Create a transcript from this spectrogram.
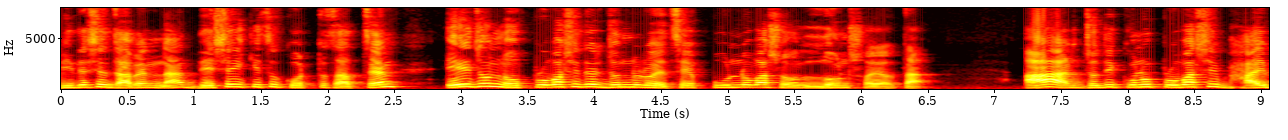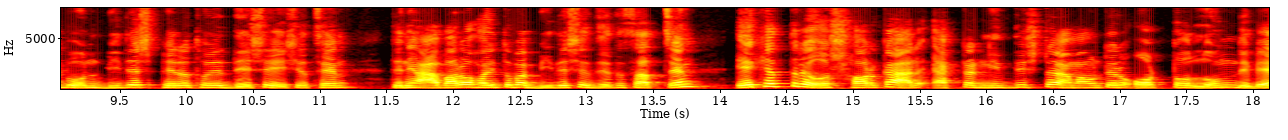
বিদেশে যাবেন না, দেশেই কিছু করতে চাচ্ছেন। এই জন্য প্রবাসীদের জন্য রয়েছে পূর্ণবাসন লোন সহায়তা। আর যদি কোনো প্রবাসী ভাই বোন বিদেশ ফেরত হয়ে দেশে এসেছেন, তিনি আবারও হয়তোবা বিদেশে যেতে চাচ্ছেন, এক্ষেত্রেও সরকার একটা নির্দিষ্ট অ্যামাউন্টের অর্থ লোন দিবে।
